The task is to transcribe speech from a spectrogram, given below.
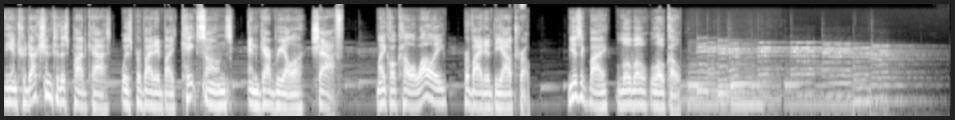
The introduction to this podcast was provided by Kate Sones and Gabriella Schaff. Michael Kalawali provided the outro. Music by Lobo Loco.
